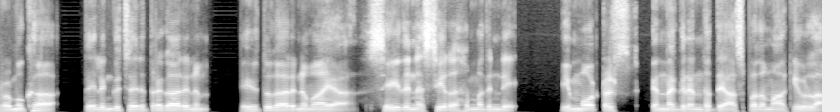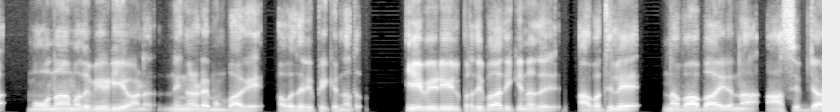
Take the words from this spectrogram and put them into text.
പ്രമുഖ തെലുങ്ക് ചരിത്രകാരനും എഴുത്തുകാരനുമായ സെയ്ദ് നസീർ അഹമ്മദിന്റെ ഇമ്മോർട്ടൽസ് എന്ന ഗ്രന്ഥത്തെ ആസ്പദമാക്കിയുള്ള മൂന്നാമത് വീഡിയോ ആണ് നിങ്ങളുടെ മുമ്പാകെ അവതരിപ്പിക്കുന്നത്. ഈ വീഡിയോയിൽ പ്രതിപാദിക്കുന്നത് അവധിലെ നവാബായിരുന്ന ആസിഫ് ജാ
